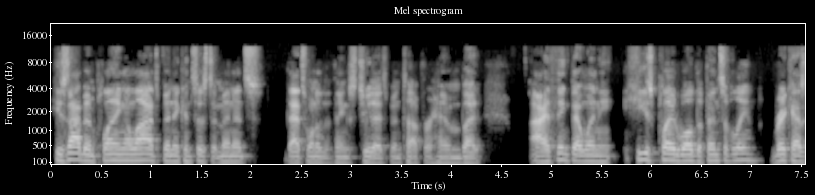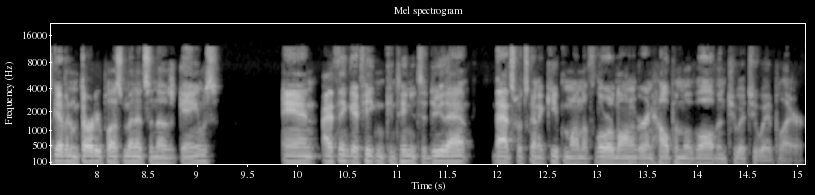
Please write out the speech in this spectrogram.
He's not been playing a lot; it's been inconsistent minutes. That's one of the things too that's been tough for him. But I think that when he, he's played well defensively, Rick has given him 30 plus minutes in those games. And I think if he can continue to do that, that's what's going to keep him on the floor longer and help him evolve into a two way player.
